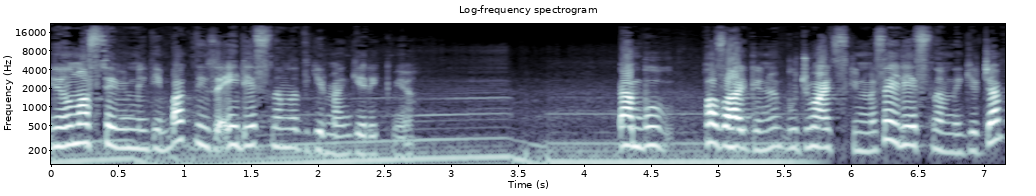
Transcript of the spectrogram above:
İnanılmaz sevimli diyeyim. Bak ne güzel. Ehliyet sınavına da girmen gerekmiyor. Ben bu pazar günü, bu cumartesi günü mesela ehliyet sınavına gireceğim.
